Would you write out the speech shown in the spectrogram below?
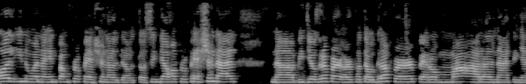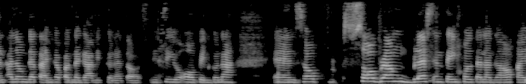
All in one na and pang professional daw to. So hindi ako professional na videographer or photographer, pero maaral natin yan along the time kapag nagamit ko na to. You open ko na. And so, sobrang blessed and thankful talaga ako kay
